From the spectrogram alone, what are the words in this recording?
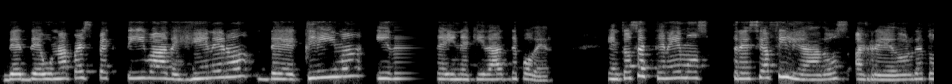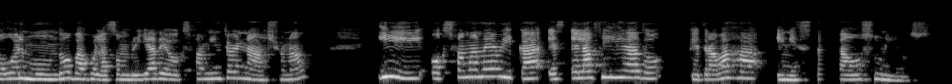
desde una perspectiva de género, de clima y de, inequidad de poder. Entonces tenemos 13 afiliados alrededor de todo el mundo bajo la sombrilla de Oxfam International y Oxfam America es el afiliado que trabaja en Estados Unidos.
